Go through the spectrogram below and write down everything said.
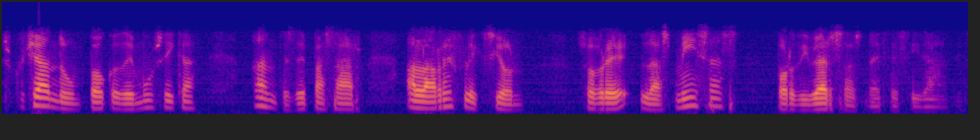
escuchando un poco de música antes de pasar a la reflexión sobre las misas por diversas necesidades.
